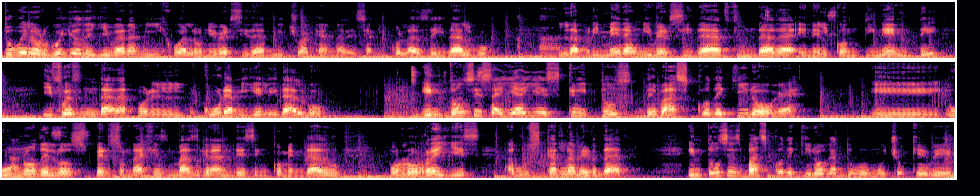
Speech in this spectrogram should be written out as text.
Tuve el orgullo de llevar a mi hijo a la Universidad Michoacana de San Nicolás de Hidalgo, la primera universidad fundada en el continente y fue fundada por el cura Miguel Hidalgo. Entonces allá hay escritos de Vasco de Quiroga, eh, uno de los personajes más grandes encomendado por los reyes a buscar la verdad. Entonces Vasco de Quiroga tuvo mucho que ver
